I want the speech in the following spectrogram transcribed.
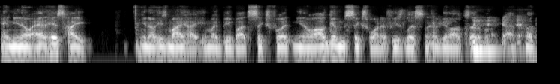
and you know, at his height, you know, he's my height. He might be about six foot. You know, I'll give him six one if he's listening. He'll get all upset about that. But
